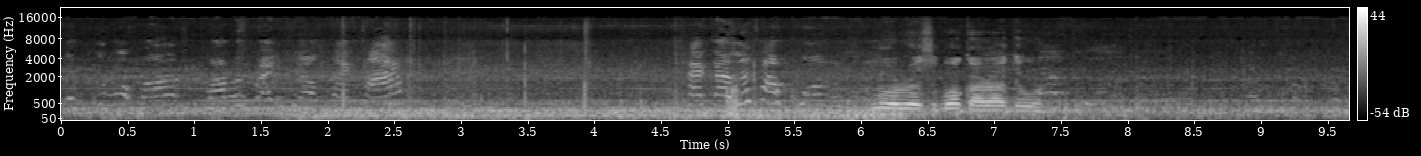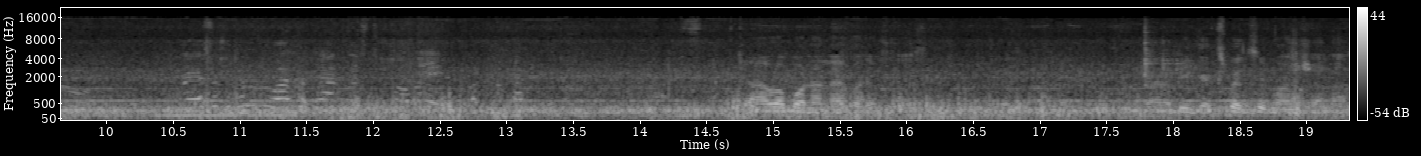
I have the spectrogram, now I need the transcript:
There's little bottles, bottles right here, okay, Kai? Hey, Kai, look how cool this is. Glorious Boca Raton. Can't have a life place. A big expensive mansion. man.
